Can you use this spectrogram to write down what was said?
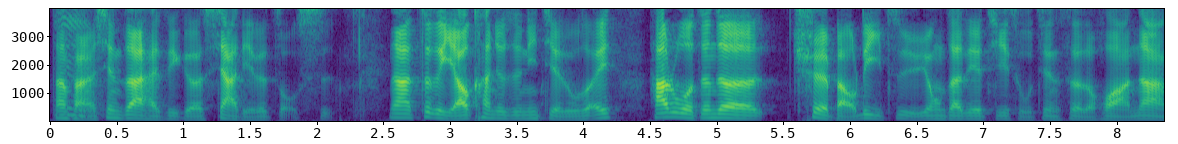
但反而现在还是一个下跌的走势。那这个也要看，就是你解读说，诶，他如果真的。确保立志于用在这些基础建设的话，那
